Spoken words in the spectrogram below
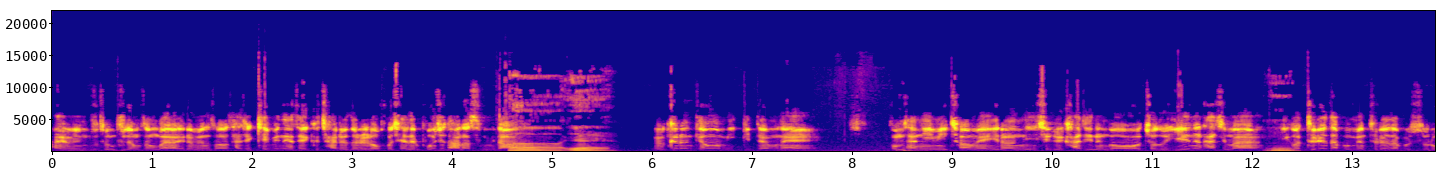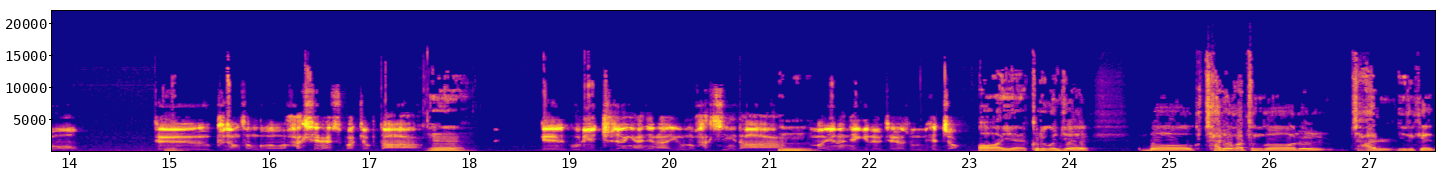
아유 무슨 부정선거야 이러면서 사실 캐비넷에 그 자료들을 넣고 제대로 보지도 않았습니다. 아 예. 그런 경험이 있기 때문에 검사님이 처음에 이런 인식을 가지는 거 저도 이해는 하지만 음. 이거 들여다보면 들여다볼수록 그 부정선거 확실할 수밖에 없다. 예. 예, 우리 주장이 아니라 이거는 확신이다. 음. 뭐 이런 얘기를 제가 좀 했죠. 아, 예. 그리고 이제 뭐 자료 같은 거를 잘 이렇게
